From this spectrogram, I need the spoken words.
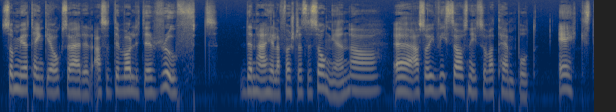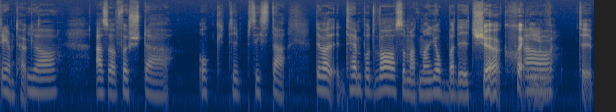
som jag tänker också är alltså det var lite rufft den här hela första säsongen. Ja, Eh, alltså i vissa avsnitt så var tempot extremt högt. ja, Alltså första och typ sista. Det var, tempot var som att man jobbade i ett kök själv. Ja. Typ.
